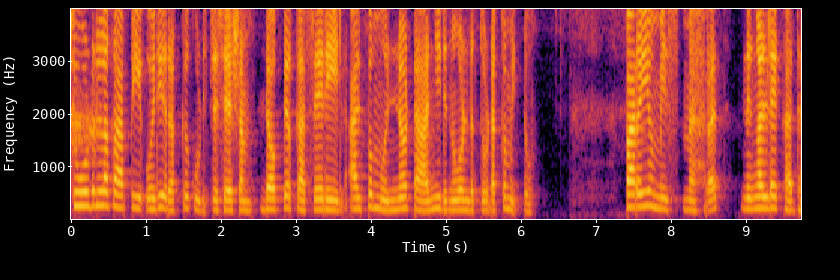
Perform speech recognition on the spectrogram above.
ചൂടുള്ള കാപ്പി ഒരിറക്ക് കുടിച്ച ശേഷം ഡോക്ടർ കസേരയിൽ അല്പം മുന്നോട്ടാഞ്ഞിരുന്നു കൊണ്ട് തുടക്കമിട്ടു. പറയൂ മിസ് മെഹ്റത്ത് നിങ്ങളുടെ കഥ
